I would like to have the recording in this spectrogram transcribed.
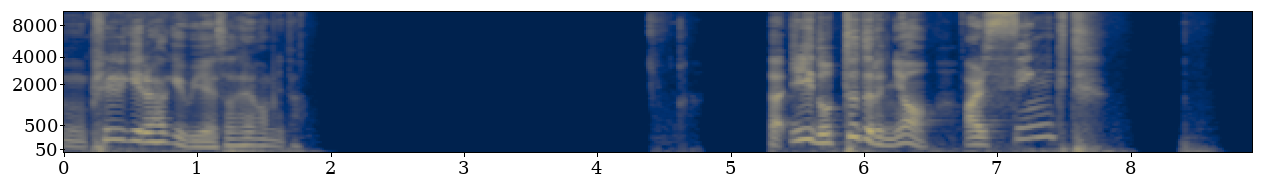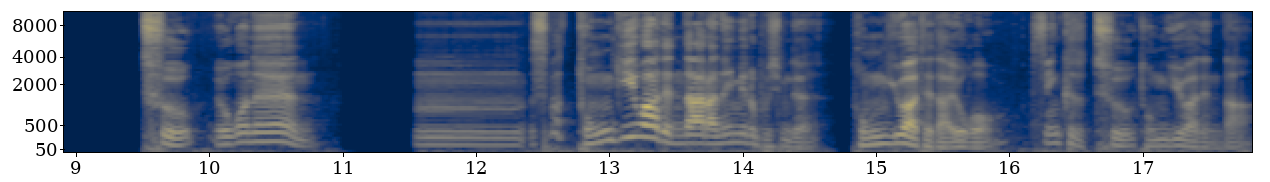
음, 필기를 하기 위해서 사용합니다. 자, 이 노트들은요 are synced to 요거는 음, 스마트 동기화된다라는 의미로 보시면 돼요. 동기화되다 요거 synced to 동기화된다.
